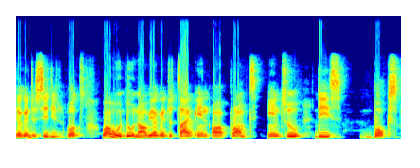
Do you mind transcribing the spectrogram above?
You're going to see this box. What we'll do now we are going to type in our prompt into this box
